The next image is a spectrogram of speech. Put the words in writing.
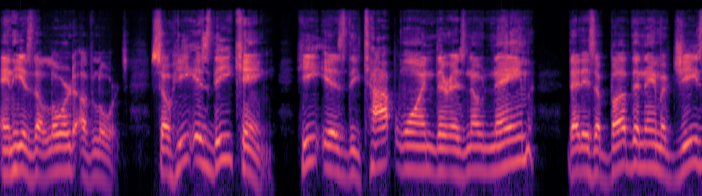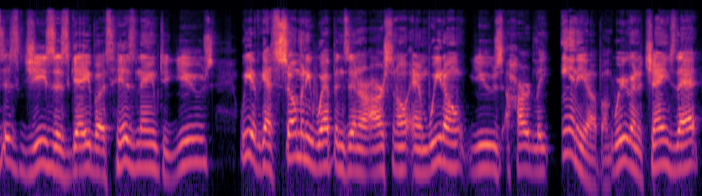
and he is the Lord of lords. So he is the king. He is the top one. There is no name that is above the name of Jesus. Jesus gave us his name to use. We have got so many weapons in our arsenal and we don't use hardly any of them. We're going to change that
